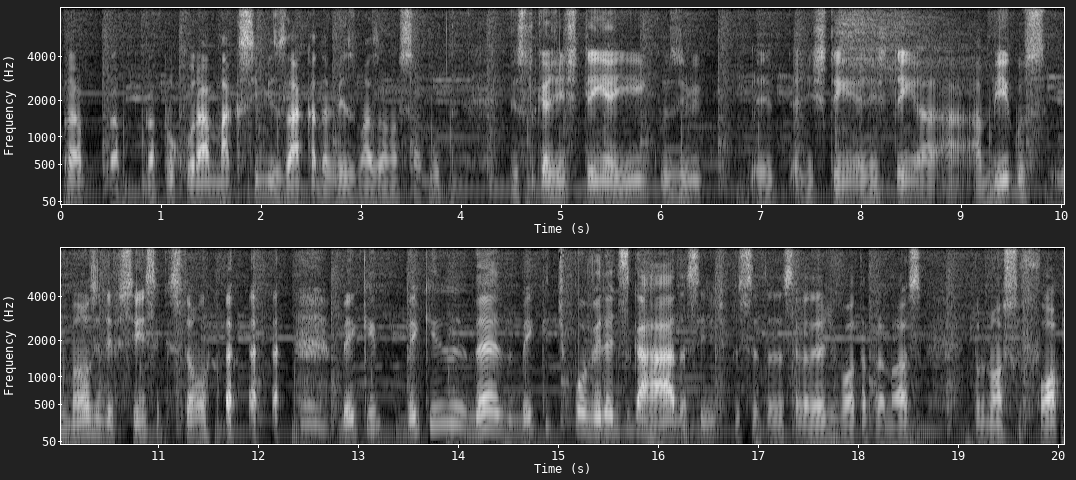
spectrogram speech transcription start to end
para procurar maximizar cada vez mais a nossa luta, visto que a gente tem aí, inclusive, é, a gente tem, a gente tem a, a, amigos, irmãos em deficiência que estão bem que bem que, né, bem que tipo ovelha desgarrada, assim, a gente precisa trazer essa galera de volta para nós, para o nosso foco,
